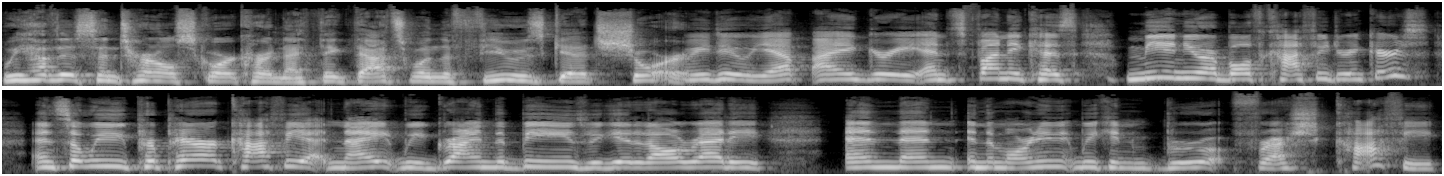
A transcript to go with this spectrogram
we have this internal scorecard. And I think that's when the fuse gets short. We do. Yep. I agree. And it's funny because me and you are both coffee drinkers. And so we prepare our coffee at night. We grind the beans. We get it all ready. And then in the morning, we can brew fresh coffee.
